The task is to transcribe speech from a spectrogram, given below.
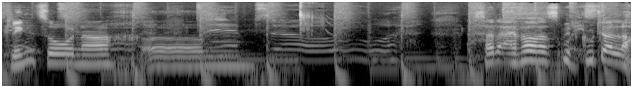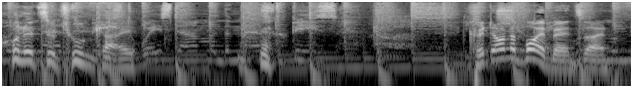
Klingt so nach. Ähm, Das hat einfach was mit guter Laune zu tun, Kai. könnte auch eine Boyband sein.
